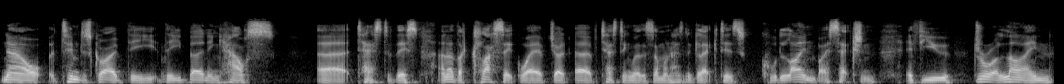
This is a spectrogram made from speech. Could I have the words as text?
Now, Tim described the the burning house uh, test of this. Another classic way of, ju- of testing whether someone has neglect is called line bisection. If you draw a line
